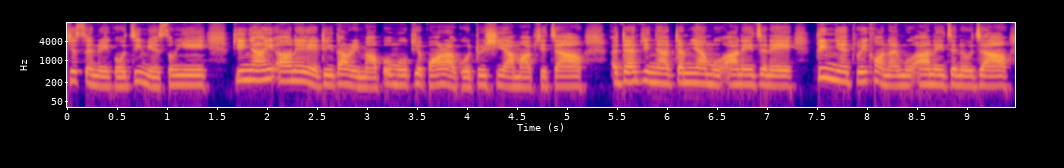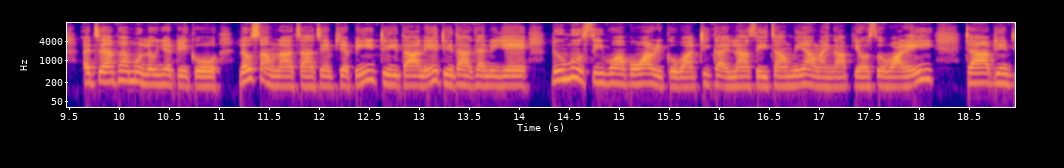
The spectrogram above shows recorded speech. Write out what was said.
ဖြစ်စဉ်တွေကိုကြည့်မြင်ဆိုရင်ပညာရေးအားနည်းတဲ့ဒေသတွေမှာပုံမှုဖြစ်ပွားတာကိုတွေ့ရှိရမှာဖြစ်ကြောင်းအတန်းပညာတက်မြမှုအားနည်းခြင်းနဲ့သိမြင်တွေးခေါ်နိုင်မှုအားနည်းခြင်းတို့ကြောင့်အကြမ်းဖက်မှုလုပ်ရက်တွေကိုလှုပ်ဆောင်လာကြခြင်းဖြစ်ပြီးဒေသနဲ့ဒေသခံတွေရဲ့လူမှုစီးပွားဘဝတွေကိုပါထိခိုက်လာစေကြောင်းမင်းအောင်လှိုင်ကပြောဆိုပါတယ်ဒါအပြင်ပ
